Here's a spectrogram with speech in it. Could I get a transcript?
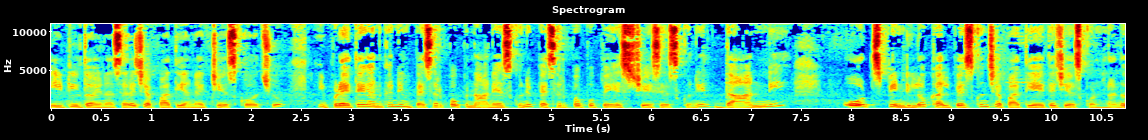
వీటితో అయినా సరే చపాతీ అనేది చేసుకోవచ్చు. ఇప్పుడైతే కనుక నేను పెసరపప్పు నానేసుకుని పెసరపప్పు పేస్ట్ చేసేసుకుని దాన్ని ఓట్స్ పిండిలో కలిపేసుకుని చపాతీ అయితే చేసుకుంటున్నాను.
